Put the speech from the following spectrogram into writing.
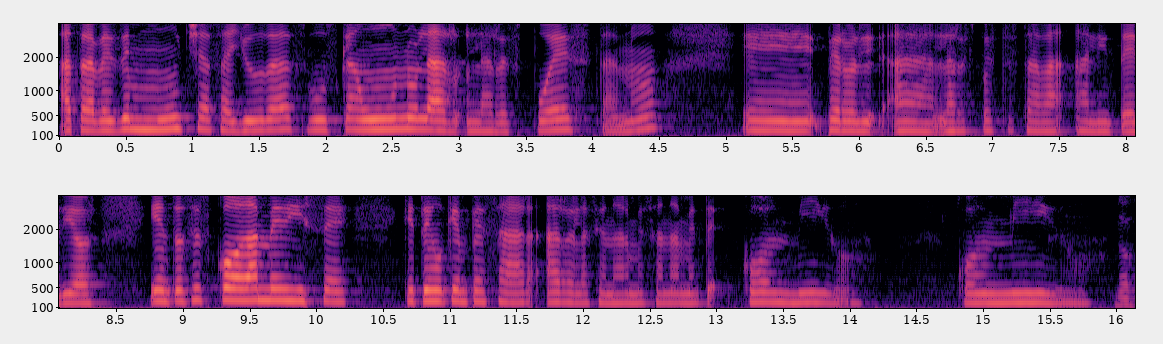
a través de muchas ayudas, busca uno la, la respuesta, ¿no? Eh, pero ah, la respuesta estaba al interior. Y entonces Koda me dice que tengo que empezar a relacionarme sanamente conmigo, conmigo. No,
